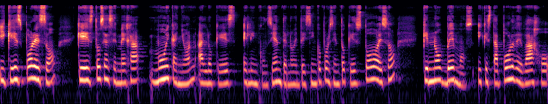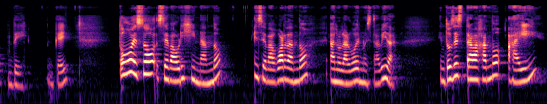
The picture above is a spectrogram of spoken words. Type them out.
y que es por eso que esto se asemeja muy cañón a lo que es el inconsciente, el 95%, que es todo eso que no vemos y que está por debajo de, ¿ok? Todo eso se va originando y se va guardando a lo largo de nuestra vida. Entonces, trabajando ahí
